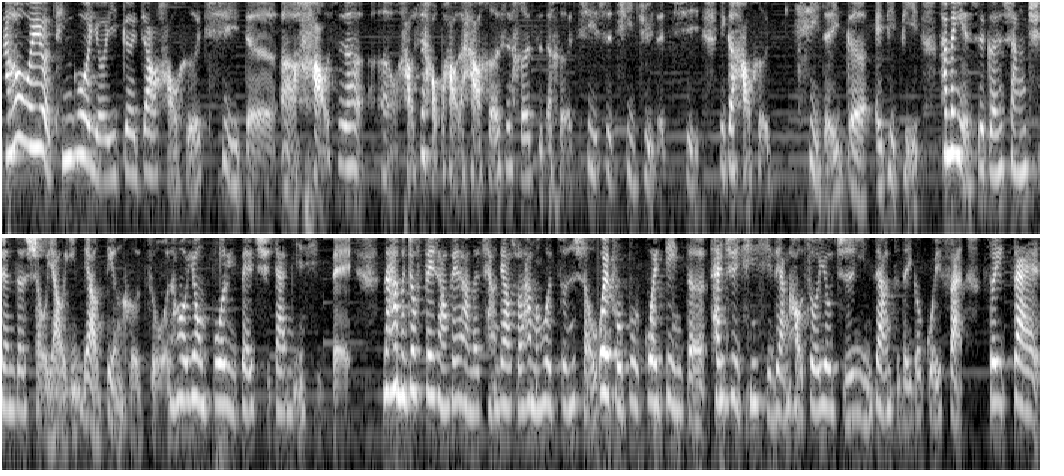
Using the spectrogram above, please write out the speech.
然后我也有听过有一个叫好和气的，呃，好是呃好是好不好的好，和是盒子的和，气是器具的器，一个好和气的一个 A P P，他们也是跟商圈的手摇饮料店合作，然后用玻璃杯取代免洗杯。那他们就非常非常的强调说，他们会遵守卫福部规定的餐具清洗良好作用指引这样子的一个规范，所以在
